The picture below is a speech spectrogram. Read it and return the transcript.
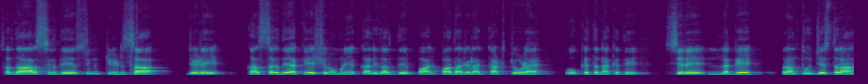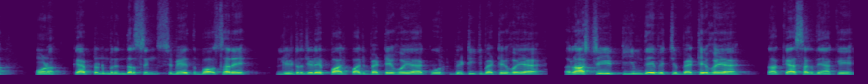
ਸਰਦਾਰ ਸੁਖਦੇਵ ਸਿੰਘ ਢੀਂਡਸਾ ਜਿਹੜੇ ਕਰ ਸਕਦੇ ਆ ਕਿ ਸ਼੍ਰੋਮਣੀ ਅਕਾਲੀ ਦਲ ਤੇ ਭਾਜਪਾ ਦਾ ਜਿਹੜਾ ਗੱਠਜੋੜ ਹੈ, ਉਹ ਕਿਤੇ ਨਾ ਕਿਤੇ ਸਿਰੇ ਲੱਗੇ। ਪਰੰਤੂ ਜਿਸ ਤਰ੍ਹਾਂ ਹੁਣ ਕੈਪਟਨ ਅਮਰਿੰਦਰ ਸਿੰਘ ਸਮੇਤ ਬਹੁਤ ਸਾਰੇ ਲੀਡਰ ਜਿਹੜੇ ਭਾਜਪਾ 'ਚ ਬੈਠੇ ਹੋਏ ਆ, ਕੋਰ ਕਮੇਟੀ 'ਚ ਬੈਠੇ ਹੋਏ ਆ, ਰਾਸ਼ਟਰੀ ਟੀਮ ਦੇ ਵਿੱਚ ਬੈਠੇ ਹੋਏ ਆ, ਤਾਂ ਕਹਿ ਸਕਦੇ ਆ ਕਿ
